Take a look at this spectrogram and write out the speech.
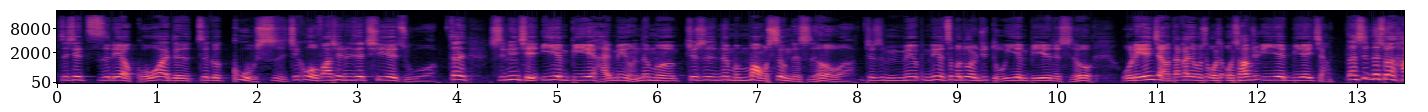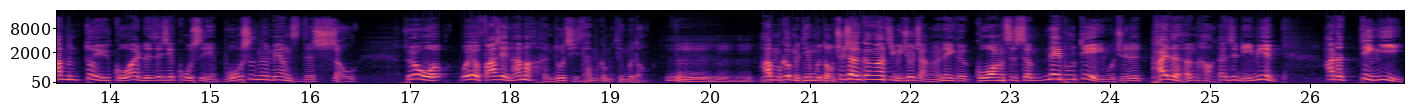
这些资料、国外的这个故事。结果我发现那些企业主哦，在十年前 EMBA 还没有那么就是那么茂盛的时候啊，就是没有没有这么多人去读 EMBA 的时候，我的演讲大概就是我我我常常去 EMBA 讲，但是那时候他们对于国外的这些故事也不是那么样子的熟。所以我我有发现，他们很多其实他们根本听不懂，嗯嗯嗯，他们根本听不懂。就像刚刚吉米就讲的那个《国王之声》那部电影，我觉得拍的很好，但是里面它的定义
